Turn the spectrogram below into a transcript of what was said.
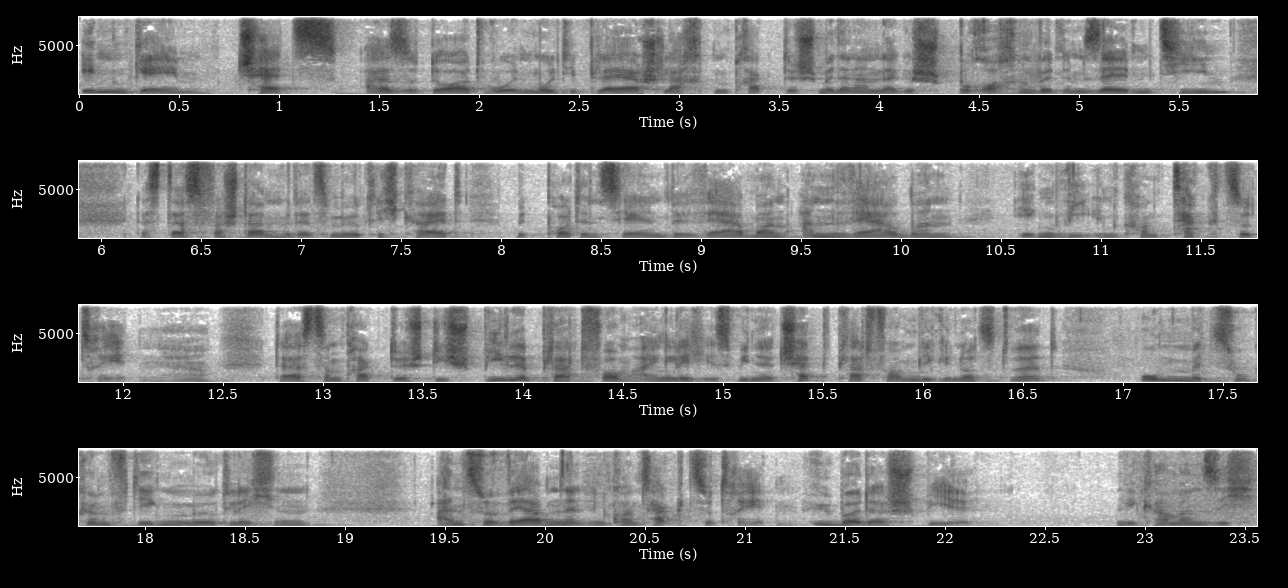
In-Game-Chats, also dort, wo in Multiplayer-Schlachten praktisch miteinander gesprochen wird im selben Team, dass das verstanden wird als Möglichkeit, mit potenziellen Bewerbern, Anwerbern irgendwie in Kontakt zu treten. Ja. Da ist dann praktisch die Spieleplattform eigentlich ist wie eine Chat-Plattform, die genutzt wird, um mit zukünftigen möglichen Anzuwerbenden in Kontakt zu treten über das Spiel. Wie kann man sich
